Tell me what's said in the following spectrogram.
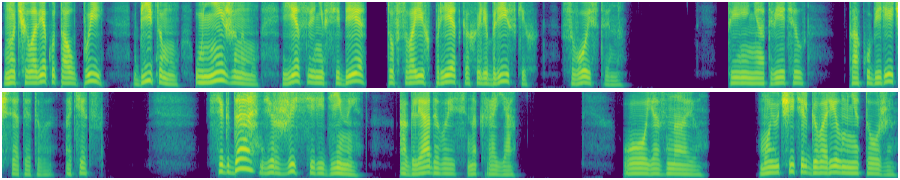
Но человеку толпы, битому, униженному, если не в себе, то в своих предках или близких, свойственно. Ты не ответил, как уберечься от этого, отец? Всегда держись середины, оглядываясь на края. О, я знаю, мой учитель говорил мне тоже.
